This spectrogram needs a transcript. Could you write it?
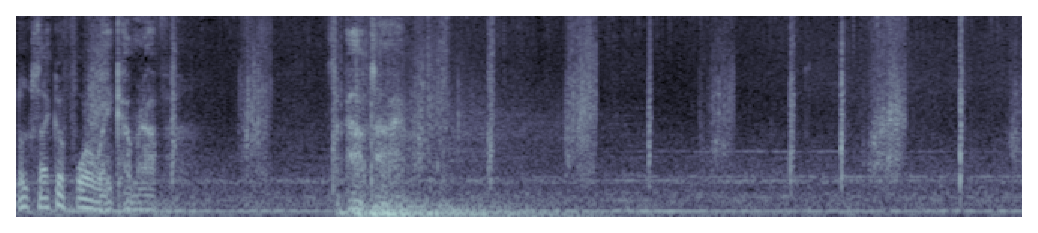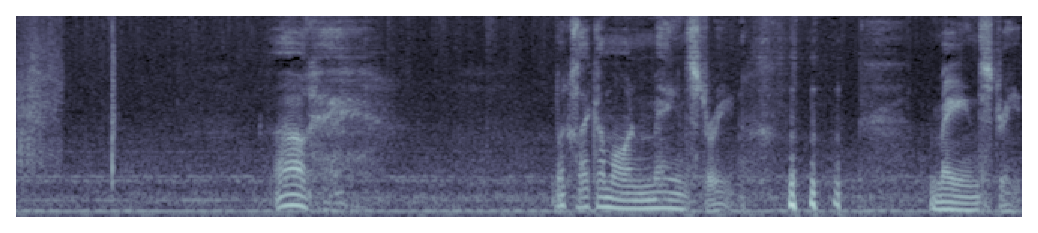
Looks like a four-way coming up. It's about time. Okay. Looks like I'm on Main Street. Main Street.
